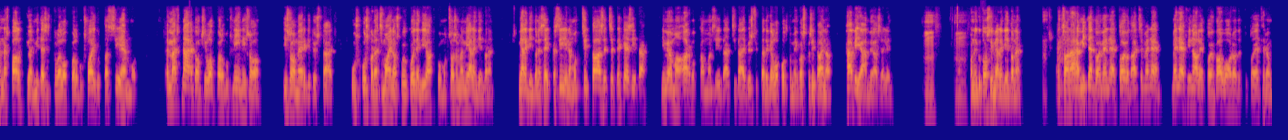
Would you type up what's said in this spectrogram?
NS-palkkio, että miten se tulee loppujen lopuksi vaikuttaa siihen, mutta en mä näe, että onko se loppujen lopuksi niin iso, iso merkitystä, että uskon, että se mainaus kuitenkin jatkuu, mutta se on semmoinen mielenkiintoinen, mielenkiintoinen seikka siinä, mutta sitten taas, että se tekee siitä nimenomaan arvokkaamman siitä, että sitä ei pystykään tekemään loputtomiin, koska siitä aina häviää myös, eli mm, mm. on niin kuin tosi mielenkiintoinen, Et saa nähdä, miten toi menee. Toivotaan, että se menee, menee finaaliin, että toi on kauan odotettu toi Ethereum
